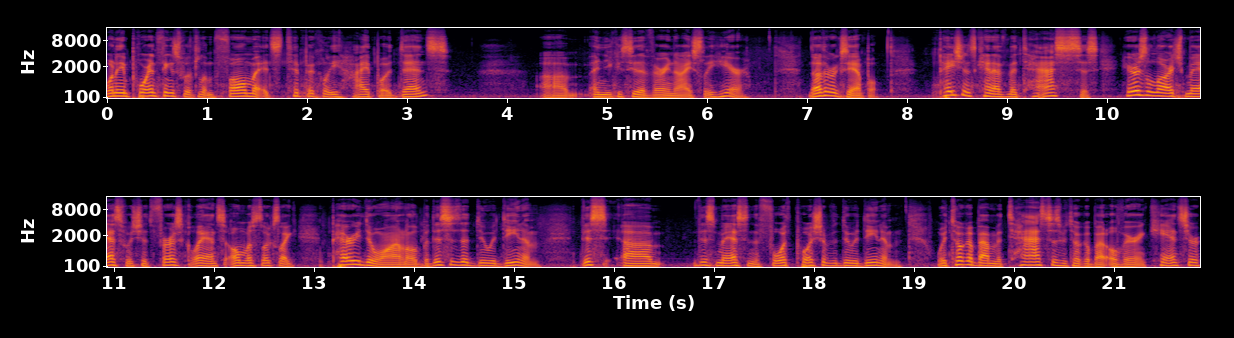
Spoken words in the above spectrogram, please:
One of the important things with lymphoma, it's typically hypodense, um, and you can see that very nicely here. Another example patients can have metastasis. Here's a large mass which at first glance almost looks like periduodenal, but this is the duodenum. This um, this mass in the fourth portion of the duodenum. We talk about metastasis, we talk about ovarian cancer,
